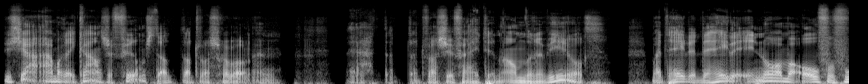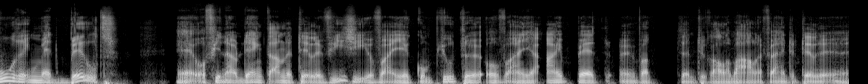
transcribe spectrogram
Dus ja, Amerikaanse films, dat, dat was gewoon een. Ja, dat, dat was in feite een andere wereld. Maar het hele, de hele enorme overvoering met beeld of je nou denkt aan de televisie of aan je computer of aan je iPad, eh, wat natuurlijk allemaal in feite eh,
